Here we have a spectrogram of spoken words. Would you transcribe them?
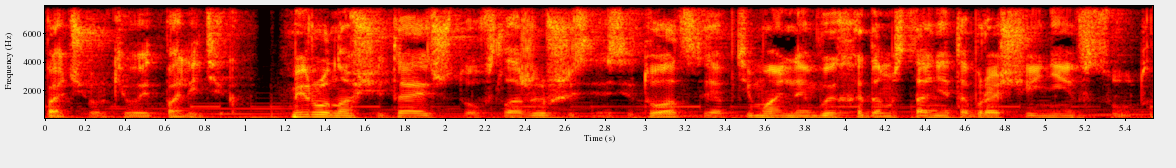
подчеркивает политик. Миронов считает, что в сложившейся ситуации оптимальным выходом станет обращение в суд.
